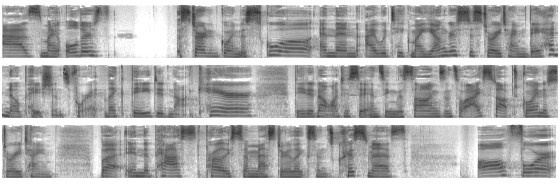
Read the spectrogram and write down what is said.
as my olders started going to school and then I would take my youngest to story time, they had no patience for it. Like they did not care. They did not want to sit and sing the songs. And so I stopped going to story time. But in the past probably semester, like since Christmas, all four,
